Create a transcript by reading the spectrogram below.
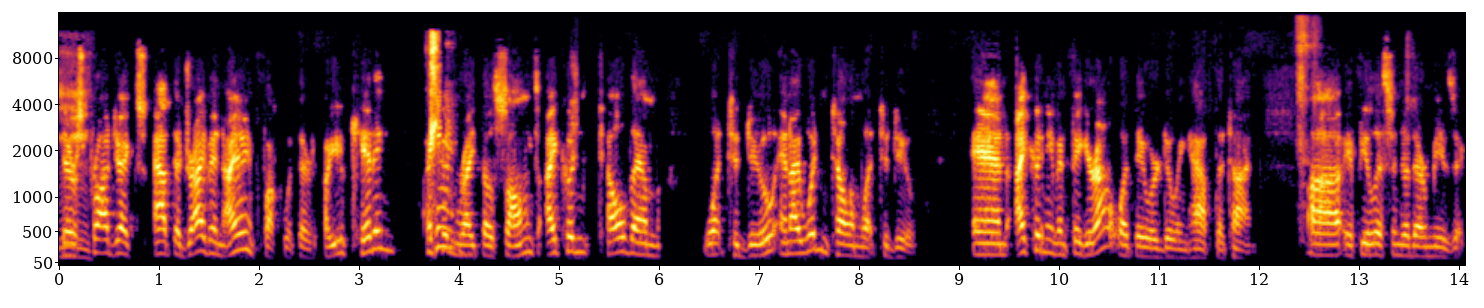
There's Mhm. projects at the drive-in. I didn't fuck with their. Are you kidding? I couldn't write those songs. I couldn't tell them what to do, and I wouldn't tell them what to do. And I couldn't even figure out what they were doing half the time. Uh, if you listen to their music,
